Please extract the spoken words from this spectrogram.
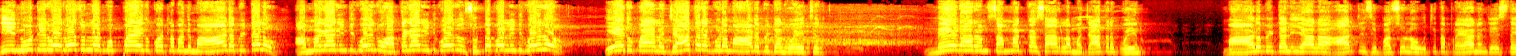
ఈ నూట ఇరవై రోజుల్లో ముప్పై ఐదు కోట్ల మంది మా ఆడబిడ్డలు అమ్మగారింటికి పోయిరు అత్తగారింటికి పోయిరు సుట్టపోళ్ళింటికి పోయిరు ఏడుపాయల జాతరకు కూడా మా ఆడబిడ్డలు పోయొచ్చారు మేడారం సమ్మక్క సార్లమ్మ జాతరకు పోయినరు మా ఆడబిడ్డలు ఇవాళ ఆర్టీసీ బస్సుల్లో ఉచిత ప్రయాణం చేస్తే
